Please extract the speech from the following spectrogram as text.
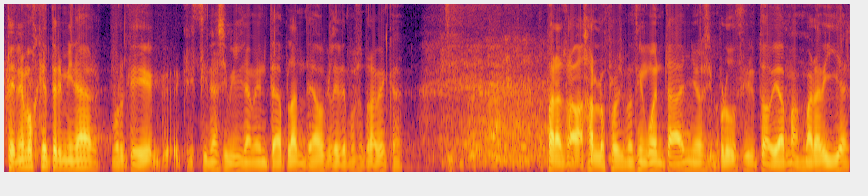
tenemos que terminar porque Cristina civilmente ha planteado que le demos otra beca para trabajar los próximos 50 años y producir todavía más maravillas.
